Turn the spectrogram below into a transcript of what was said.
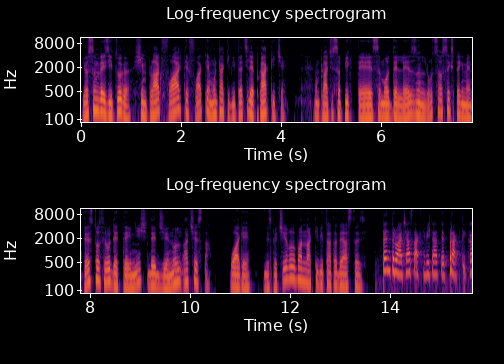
Eu sunt verzitură și îmi plac foarte, foarte mult activitățile practice. Îmi place să pictez, să modelez în lut sau să experimentez tot felul de tehnici de genul acesta. Oare despre ce e vorba în activitatea de astăzi? Pentru această activitate practică,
